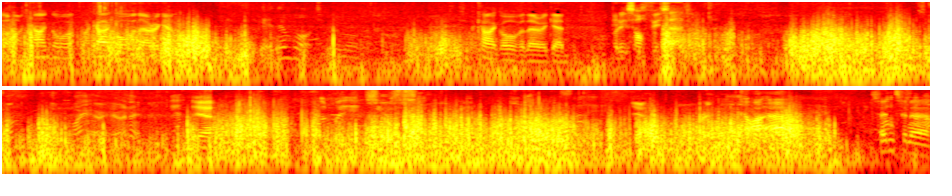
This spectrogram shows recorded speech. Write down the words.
oh, I can't go. I can't go over there again. Yeah, then what? To do I can't go over there again. But it's off its head. It's gone a lot quieter here, isn't it? Yeah. Good Yeah. Look at that air. Tinting air.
